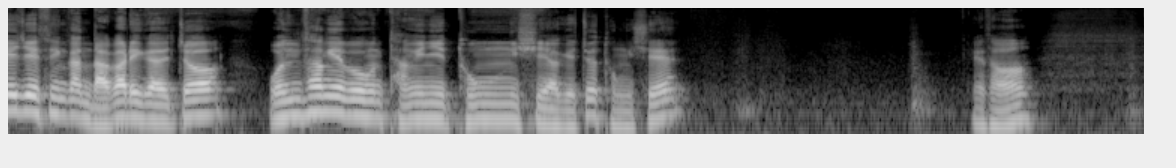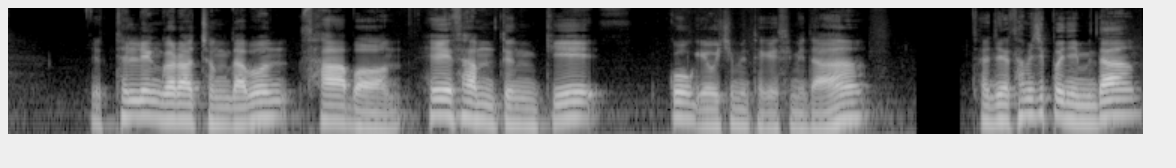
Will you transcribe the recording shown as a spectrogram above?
해지했으니까 나가리가 있죠. 원상회복은 당연히 동시에 하겠죠. 동시에. 그래서 틀린 거라 정답은 4번 해삼 등기 꼭 외우시면 되겠습니다. 자 이제 30번입니다.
